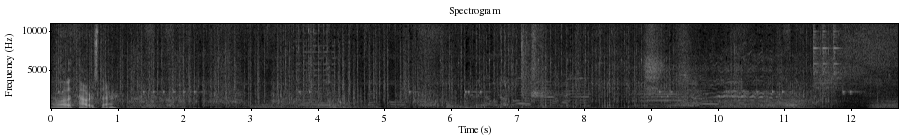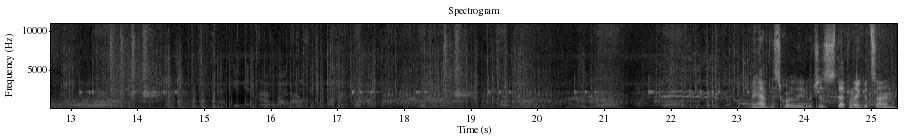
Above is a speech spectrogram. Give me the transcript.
a lot of towers there. We have the score lead, which is definitely a good sign.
